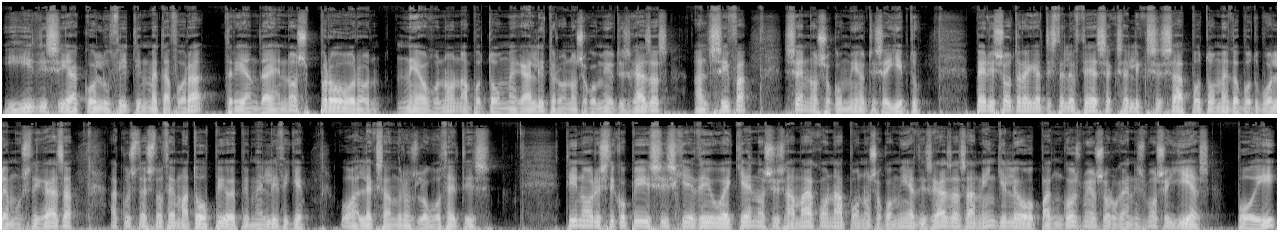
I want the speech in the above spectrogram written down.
Η είδηση ακολουθεί την μεταφορά 31 πρόωρων νεογνών από το μεγαλύτερο νοσοκομείο της Γάζας, Αλσίφα, σε νοσοκομείο της Αιγύπτου. Περισσότερα για τις τελευταίες εξελίξεις από το μέτωπο του πολέμου στη Γάζα, ακούστε στο θέμα το οποίο επιμελήθηκε ο Αλέξανδρος Λογοθέτης. Την οριστικοποίηση σχεδίου εκένωσης αμάχων από νοσοκομεία της Γάζας ανήγγειλε ο Παγκόσμιος Οργανισμός Υγείας, ΠΟΗ,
